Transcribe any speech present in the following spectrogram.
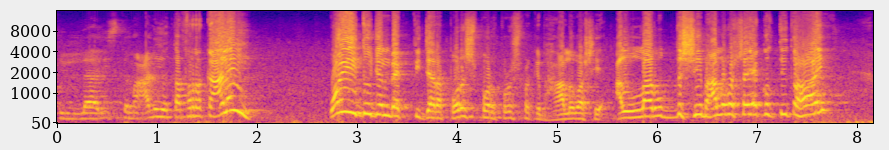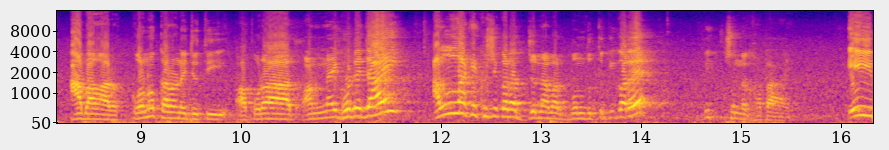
ফিল্লাহ ইস্তেমা ওয়া তাফাররাকা আলাইহি। ওই দুজন ব্যক্তি যারা পরস্পর পরস্পরকে ভালোবাসে, আল্লাহর উদ্দেশ্যে ভালোবাসায় একত্রিত হয়, আবার কোনো কারণে যদি অপরাধ, অন্যায় ঘটে যায়, আল্লাহকে খুশি করার জন্য আবার বন্ধুত্ব কি করে? বিচ্ছিন্ন ঘটায়। এই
